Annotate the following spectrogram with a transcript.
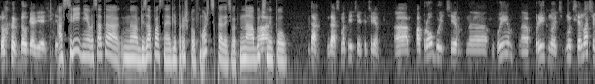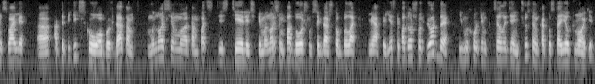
в долговечке. А средняя высота безопасная для прыжков, можете сказать, вот на обычный а, пол? Да, да, смотрите, Екатерина, а, попробуйте вы прыгнуть. Мы все носим с вами ортопедическую обувь, да, там мы носим там подстелечки, мы носим подошву всегда, чтобы было мягко. Если подошва твердая, и мы ходим целый день, чувствуем, как устают ноги.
